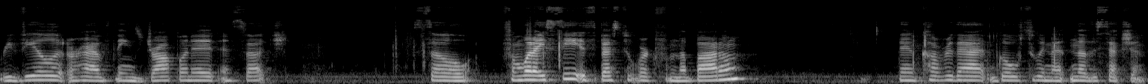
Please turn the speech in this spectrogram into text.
reveal it or have things drop on it and such. So from what I see, it's best to work from the bottom, then cover that, go to another section.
